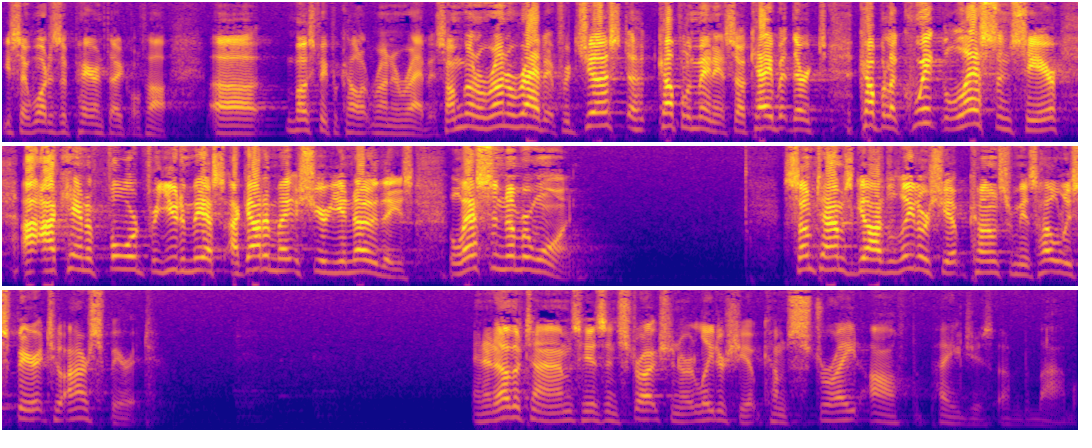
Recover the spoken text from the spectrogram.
you say, what is a parenthetical thought? Uh, most people call it running rabbit. So I'm going to run a rabbit for just a couple of minutes, okay? But there are a couple of quick lessons here I, I can't afford for you to miss. I got to make sure you know these. Lesson number one Sometimes God's leadership comes from His Holy Spirit to our spirit. And at other times, His instruction or leadership comes straight off the pages of the Bible.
